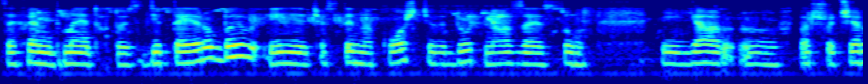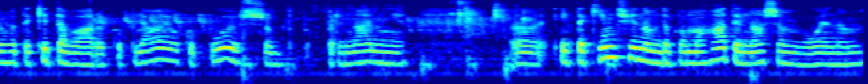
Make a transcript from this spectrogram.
це хендмейд хтось з дітей робив, і частина коштів йдуть на ЗСУ. І я ну, в першу чергу такі товари купляю, купую, щоб принаймні і таким чином допомагати нашим воїнам,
